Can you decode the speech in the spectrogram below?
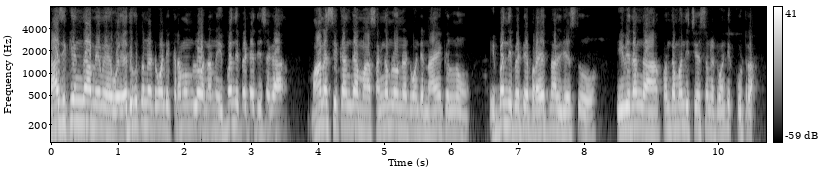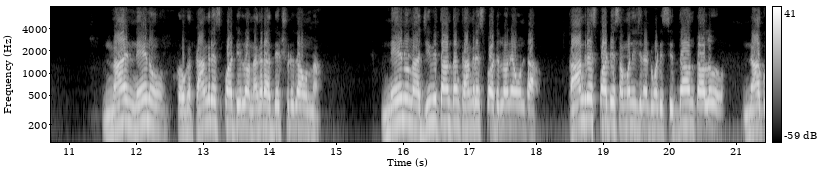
రాజకీయంగా మేము ఎదుగుతున్నటువంటి క్రమంలో నన్ను ఇబ్బంది పెట్టే దిశగా మానసికంగా మా సంఘంలో ఉన్నటువంటి నాయకులను ఇబ్బంది పెట్టే ప్రయత్నాలు చేస్తూ ఈ విధంగా కొంతమంది చేస్తున్నటువంటి కుట్ర. నా నేను ఒక కాంగ్రెస్ పార్టీలో నగర అధ్యక్షుడిగా ఉన్నా. నేను నా జీవితాంతం కాంగ్రెస్ పార్టీలోనే ఉంటా. కాంగ్రెస్ పార్టీ సంబంధించినటువంటి సిద్ధాంతాలు నాకు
